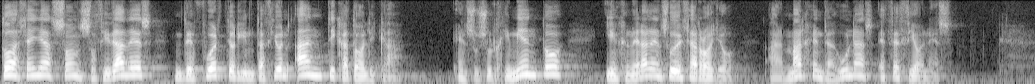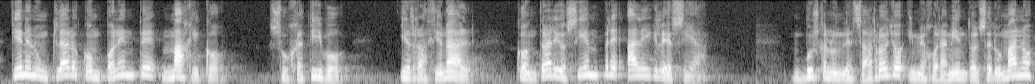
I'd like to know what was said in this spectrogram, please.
Todas ellas son sociedades de fuerte orientación anticatólica, en su surgimiento y en general en su desarrollo, al margen de algunas excepciones. Tienen un claro componente mágico, subjetivo, irracional, contrario siempre a la Iglesia. Buscan un desarrollo y mejoramiento del ser humano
